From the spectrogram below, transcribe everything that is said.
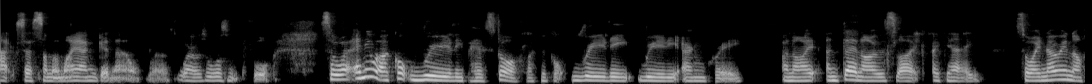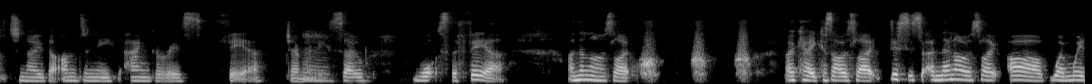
access some of my anger now whereas, whereas i wasn't before. So uh, anyway i got really pissed off like i got really really angry. And i and then i was like okay so i know enough to know that underneath anger is fear generally. Mm. so what's the fear? And then i was like okay because i was like this is and then i was like oh when we're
